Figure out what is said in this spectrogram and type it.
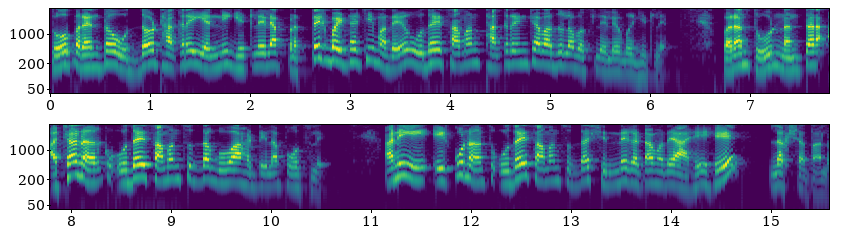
तोपर्यंत उद्धव ठाकरे यांनी घेतलेल्या प्रत्येक बैठकीमध्ये उदय सामंत ठाकरेंच्या बाजूला बसलेले बघितले. परंतु नंतर अचानक उदय सामंतसुद्धा गुवाहाटीला पोहोचले. आणि एकूणच उदय सामंतसुद्धा शिंदे गटामध्ये आहे हे लक्षात आलं.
